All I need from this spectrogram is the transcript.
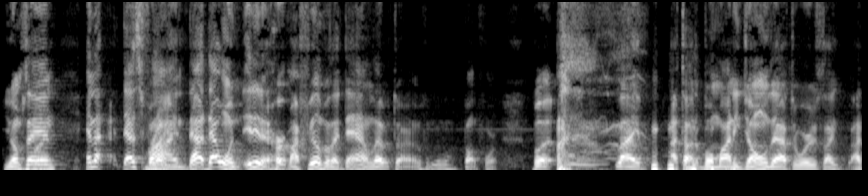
You know what I'm saying? Right. And I, that's fine. That that one it didn't hurt my feelings. I was like, damn, Le Batard, punk for. It. But like I talked to Bomani Jones afterwards. Like I,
